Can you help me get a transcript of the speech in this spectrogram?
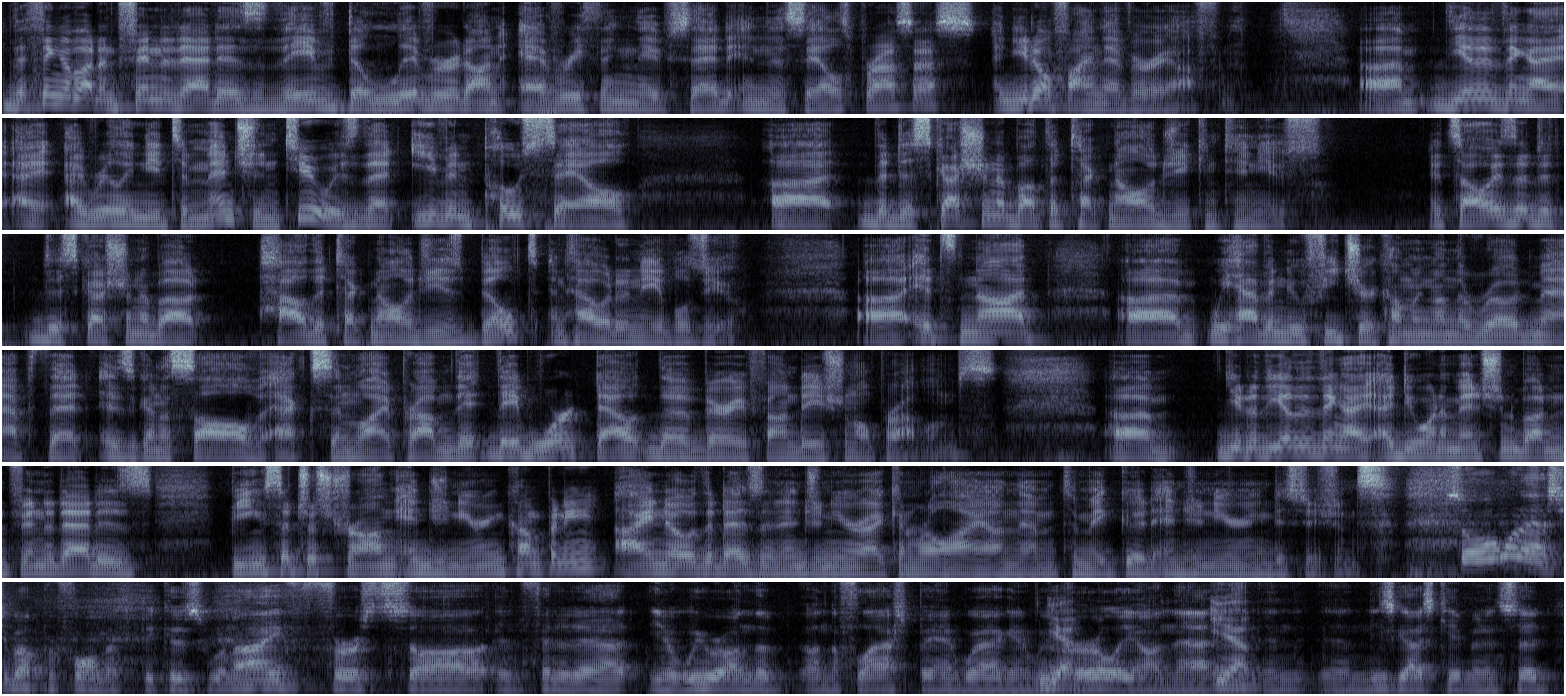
The thing about Infinidat is they've delivered on everything they've said in the sales process, and you don't find that very often. Um, the other thing I, I, I, really need to mention too is that even post-sale, uh, the discussion about the technology continues. It's always a discussion about how the technology is built and how it enables you. Uh, it's not, uh, we have a new feature coming on the roadmap that is going to solve X and Y problem. They, have worked out the very foundational problems. Um, you know, the other thing I, I do want to mention about Infinidat is being such a strong engineering company, I know that as an engineer I can rely on them to make good engineering decisions. So I want to ask you about performance because when I first saw Infinidat, you know, we were on the on the Flash bandwagon. We yep. were early on that, yep. and, and these guys came in and said,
